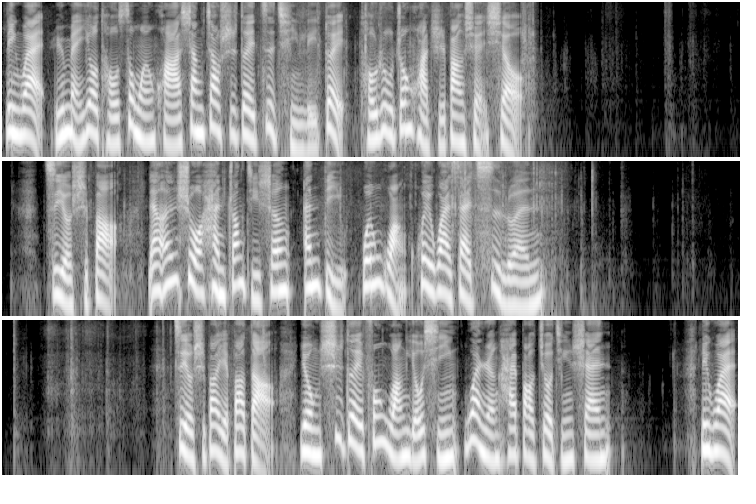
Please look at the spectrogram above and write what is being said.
另外，旅美右投宋文华向教士队自请离队，投入中华职棒选秀。自由时报。梁恩硕和庄吉生、安迪温网会外赛次轮。自自由时报也报道，勇士队封王游行，万人嗨爆旧金山。另外，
